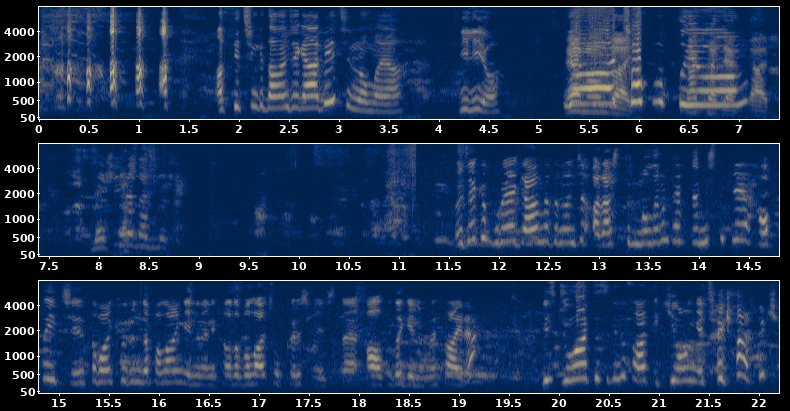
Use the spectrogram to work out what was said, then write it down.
Asil çünkü daha önce geldiği için Roma'ya. Biliyor. Ya rice. çok mutluyum. Öncelikle buraya gelmeden önce araştırmalarım hep demişti ki hafta içi sabah köründe falan gelin hani kalabalığa çok karışmayın işte 6'da gelin vesaire. Biz cumartesi günü saat 2'ye 10 geçe geldik.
